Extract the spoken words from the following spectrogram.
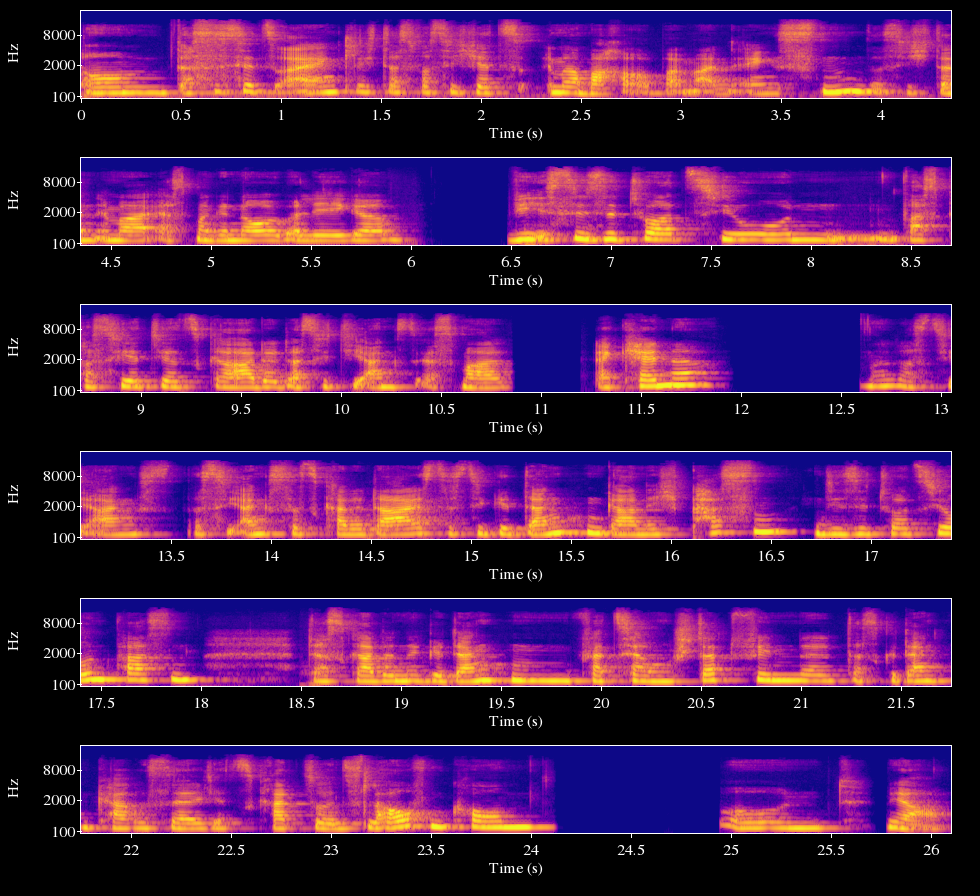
Um, das ist jetzt eigentlich das, was ich jetzt immer mache bei meinen Ängsten, dass ich dann immer erstmal genau überlege, wie ist die Situation, was passiert jetzt gerade, dass ich die Angst erstmal erkenne, ne, dass die Angst, dass die Angst jetzt gerade da ist, dass die Gedanken gar nicht passen, in die Situation passen, dass gerade eine Gedankenverzerrung stattfindet, das Gedankenkarussell jetzt gerade so ins Laufen kommt. Und ja.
